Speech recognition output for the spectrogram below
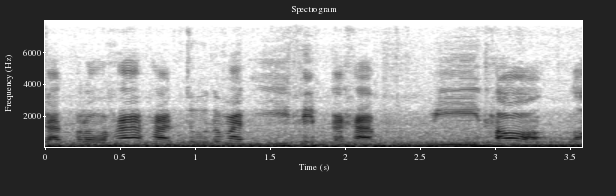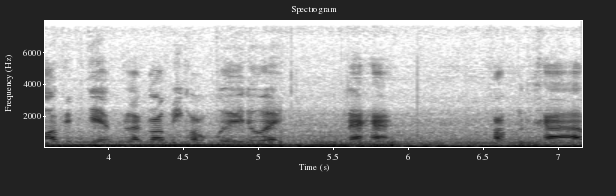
จัดโปร 5,000 จูน้ำมัน E10 นะครับ มีท่อล้อ 17 แล้วก็มีของเปลือยด้วยนะฮะ ขอบคุณครับ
